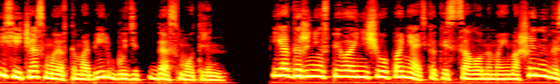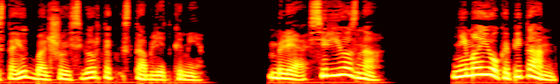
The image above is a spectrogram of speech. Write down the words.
и сейчас мой автомобиль будет досмотрен. Я даже не успеваю ничего понять, как из салона моей машины достают большой сверток с таблетками. «Бля, серьезно?» «Не мое, капитан!»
